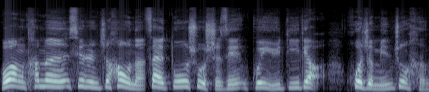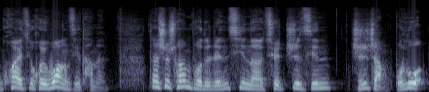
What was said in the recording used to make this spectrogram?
往往他们卸任之后呢，在多数时间归于低调，或者民众很快就会忘记他们。但是川普的人气呢，却至今只涨不落。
